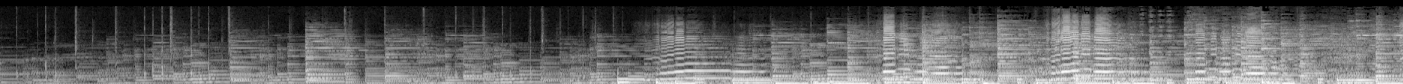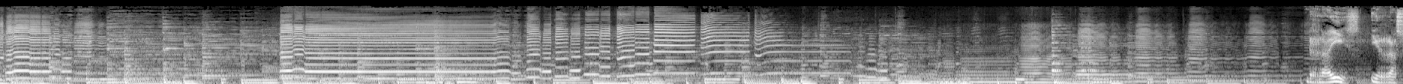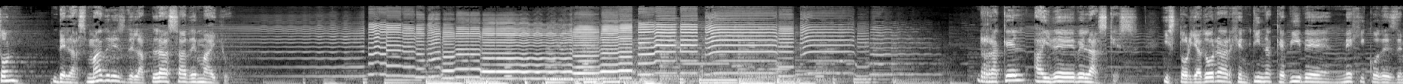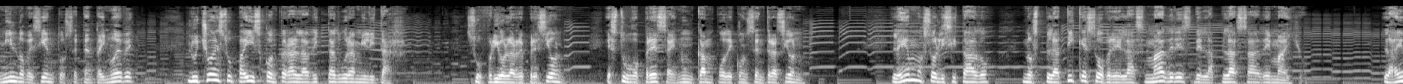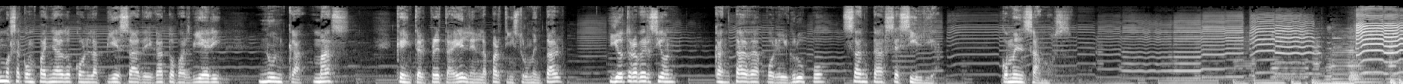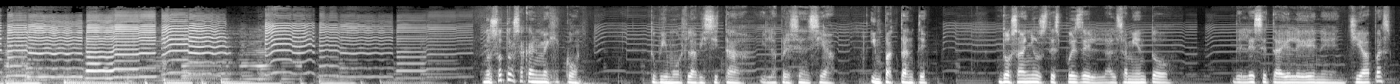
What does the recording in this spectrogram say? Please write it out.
you y razón de las Madres de la Plaza de Mayo. Raquel Aide Velázquez, historiadora argentina que vive en México desde 1979, luchó en su país contra la dictadura militar. Sufrió la represión estuvo presa en un campo de concentración. Le hemos solicitado nos platique sobre las madres de la Plaza de Mayo. La hemos acompañado con la pieza de Gato Barbieri, Nunca más, que interpreta él en la parte instrumental, y otra versión cantada por el grupo Santa Cecilia. Comenzamos. Nosotros acá en México tuvimos la visita y la presencia impactante dos años después del alzamiento del STLN en Chiapas.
